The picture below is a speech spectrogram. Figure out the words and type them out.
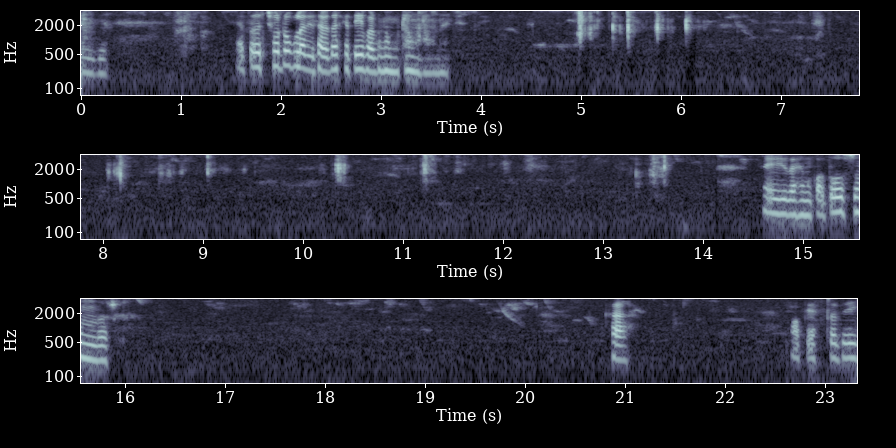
এই যে। এত দিতে হবে তো, খেতেই পারবে না মোটা মোটা মনে হচ্ছে। এই যে দেখেন কত সুন্দর। খা। ওকে একটা দিই।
